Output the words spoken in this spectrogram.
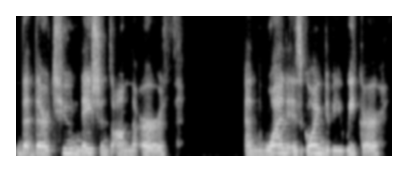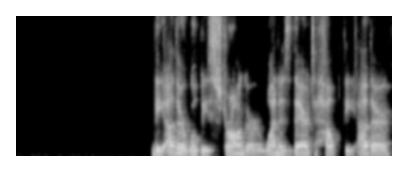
that there are two nations on the earth and one is going to be weaker the other will be stronger. One is there to help the other.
